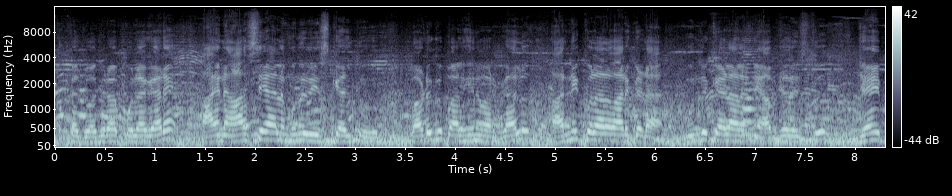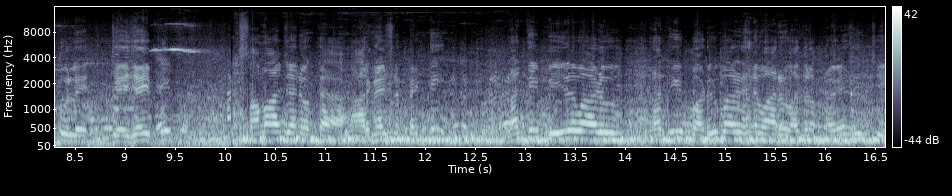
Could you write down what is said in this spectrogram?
ఒక్క జ్యోతిరావు పూలే గారే. ఆయన ఆశయాలను ముందు తీసుకెళ్తూ బడుగు బలహీన వర్గాలు అన్ని కులాల వారికి కూడా ముందుకెళ్ళాలని అభ్యర్థిస్తూ జై పూలే జై జై సమాజాన్ని సమాజ్ అని ఒక ఆర్గనైజేషన్ పెట్టి ప్రతి బీదవాడు ప్రతి బడుగు బలహీన వారు అందులో ప్రవేశించి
